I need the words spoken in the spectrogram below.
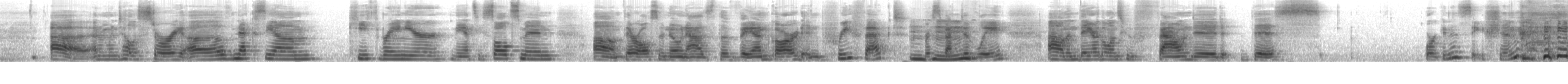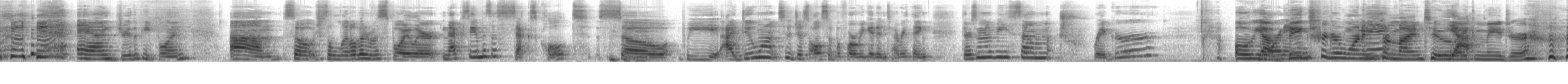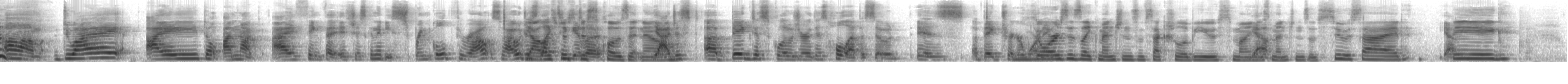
uh, and I'm going to tell the story of NXIVM, Keith Raniere, Nancy Salzman. Um, they're also known as the Vanguard and Prefect, respectively, um, and they are the ones who founded this organization and drew the people in. Um, so just a little bit of a spoiler. NXIVM is a sex cult. So we I do want to just also before we get into everything, there's gonna be some trigger oh yeah Warning. big trigger warning Big- from mine too yeah. like major um, do I? I don't. I'm not. I think that it's just going to be sprinkled throughout. So I would just Yeah, like let's to just give disclose a, it now. Yeah, just a big disclosure. This whole episode is a big trigger warning. Yours is like mentions of sexual abuse. Mine is mentions of suicide. Big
